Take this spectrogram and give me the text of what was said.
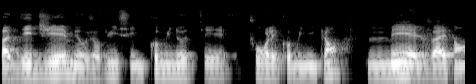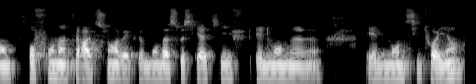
pas dédié, mais aujourd'hui c'est une communauté pour les communicants, mais elle va être en profonde interaction avec le monde associatif et le monde, et le monde citoyen.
